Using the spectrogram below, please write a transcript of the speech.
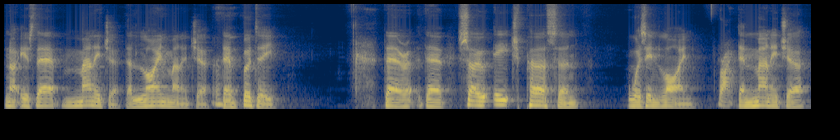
No, it's their manager, their line manager, their buddy. Their, their, so each person was in line. right. Their manager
